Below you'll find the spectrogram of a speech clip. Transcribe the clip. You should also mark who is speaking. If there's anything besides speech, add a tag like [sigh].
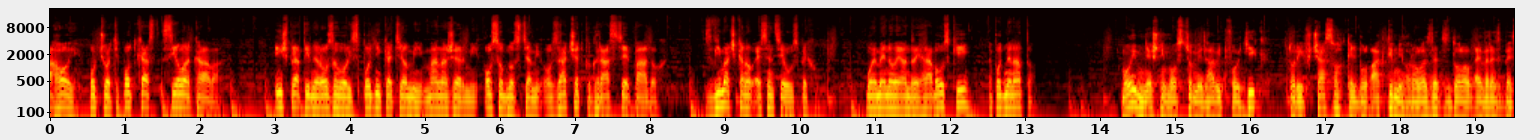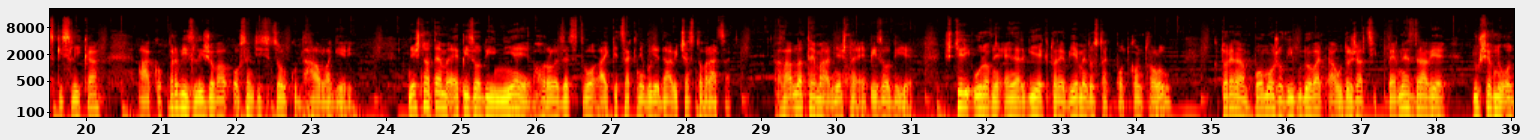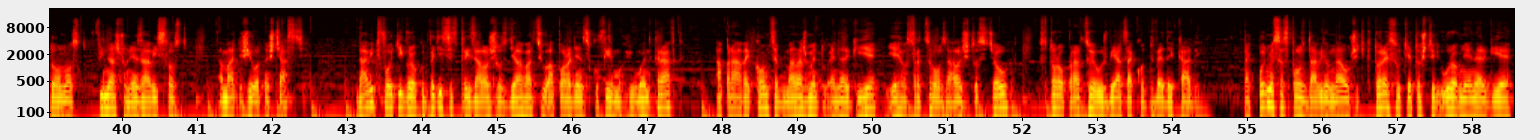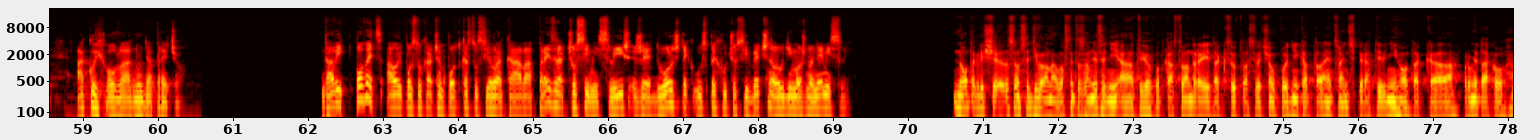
Speaker 1: Ahoj, počúvate podcast Silná káva. Inšpiratívne rozhovory s podnikateľmi, manažermi, osobnosťami o začiatkoch, raste a pádoch. S vymačkanou esenciou úspechu. Moje meno je Andrej Hrabovský a poďme na to. Mojím dnešným hostom je David Fojtik, ktorý v časoch, keď bol aktívny horolezec, zdolal Everest bez kyslíka a ako prvý zlyžoval 8000 Dha v Lagiri. Dnešná téma epizódy nie je horolezectvo, aj keď sa k nej bude David často vrácať. Hlavná téma dnešnej epizódy je 4 úrovne energie, ktoré vieme dostať pod kontrolu, ktoré nám pomôžu vybudovať a udržať si pevné zdravie, duševnú odolnosť, finančnú nezávislosť a mať životné šťastie. David Fojtik v roku 2003 založil vzdelávaciu a poradenskú firmu Humancraft a práve koncept manažmentu energie je jeho srdcovou záležitosťou, s ktorou pracuje už viac ako dve dekády. Tak poďme sa spolu s Davidom naučiť, ktoré sú tieto 4 úrovne energie ako ich ovládnuť a prečo. David, povedz ahoj poslucháčom podcastu Silná káva, prezrať, čo si myslíš, že je dôležité k úspechu, čo si väčšina ľudí možno nemyslí.
Speaker 2: No, tak když jsem se díval na vlastně to zaměření a tyho podcastu Andrej, tak jsou to asi většinou podnikatelé, něco inspirativního, tak pro mě to jako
